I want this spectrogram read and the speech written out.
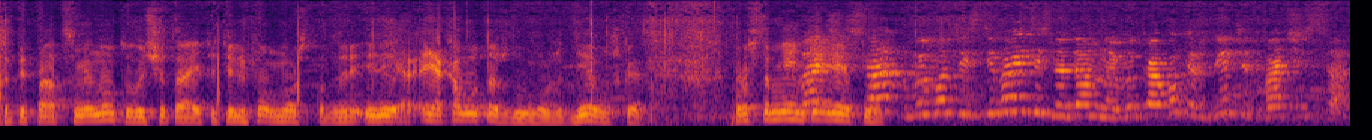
За 15 минут вы считаете, телефон может подзарядить? Или я- кого-то жду, может, девушка? Просто мне Два интересно. часа? Вы вот издеваетесь надо мной, вы кого-то ждете два часа.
